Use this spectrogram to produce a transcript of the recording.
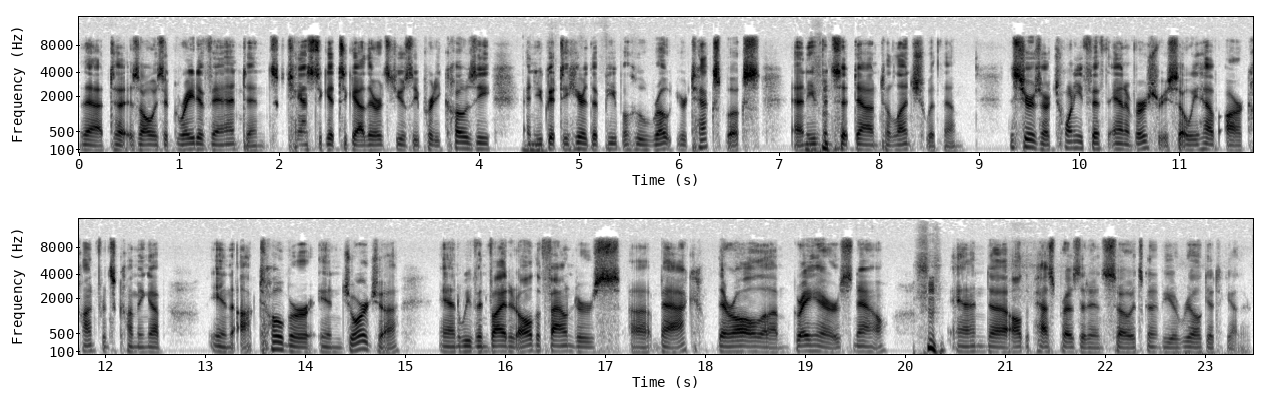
that uh, is always a great event and it's a chance to get together. It's usually pretty cozy, and you get to hear the people who wrote your textbooks and even sit down to lunch with them. This year is our 25th anniversary, so we have our conference coming up in October in Georgia, and we've invited all the founders uh, back. They're all um, gray hairs now, and uh, all the past presidents. So it's going to be a real get together.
